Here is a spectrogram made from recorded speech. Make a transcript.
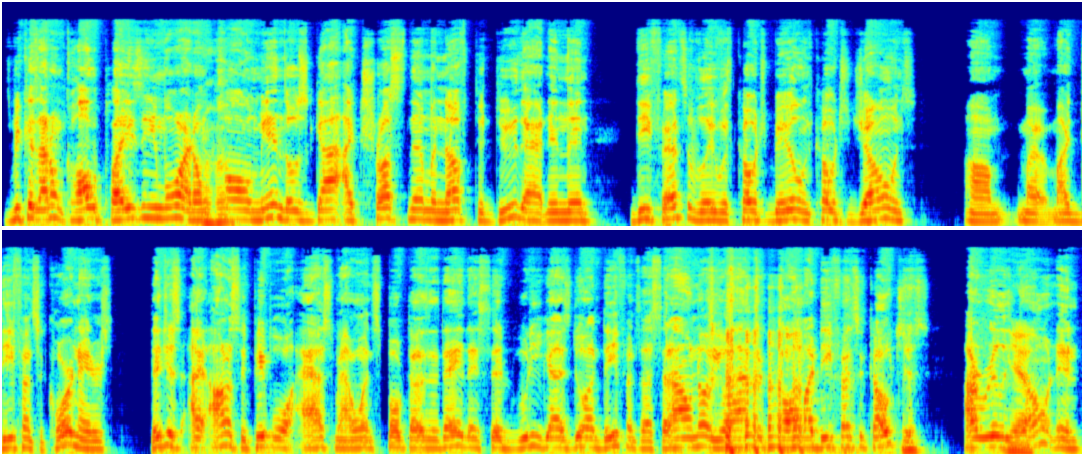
It's because I don't call the plays anymore. I don't Uh-huh. call them in. Those guys, I trust them enough to do that. And then defensively with Coach Bill and Coach Jones, um, my my defensive coordinators, they just I honestly people will ask me. I went and spoke the other day. They said, "What do you guys do on defense?" I said, "I don't know. You'll have to call my defensive coaches. I really Yeah. don't." And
